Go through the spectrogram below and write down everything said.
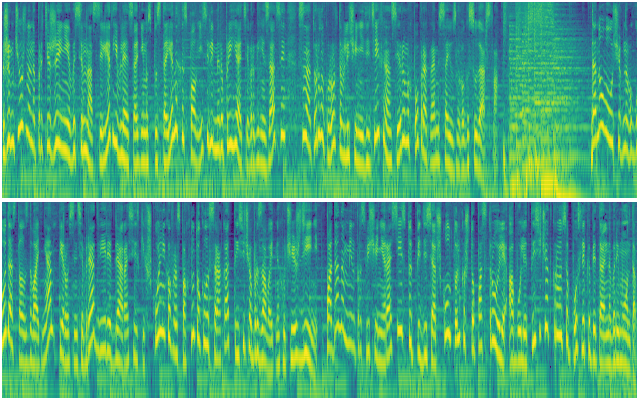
«Жемчужина» на протяжении 18 лет является одним из постоянных исполнителей мероприятий в организации санаторно-курортного лечения детей, финансируемых по по программе союзного государства. До нового учебного года осталось два дня. 1 сентября двери для российских школьников распахнут около 40 тысяч образовательных учреждений. По данным Минпросвещения России, 150 школ только что построили, а более тысячи откроются после капитального ремонта.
